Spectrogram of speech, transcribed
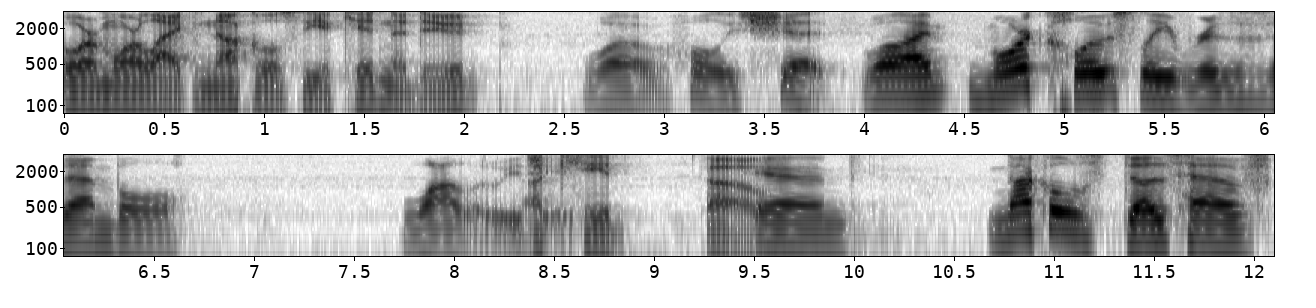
or more like Knuckles the Echidna, dude? whoa, holy shit. Well, I more closely resemble Waluigi. A kid. Oh, And Knuckles does have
